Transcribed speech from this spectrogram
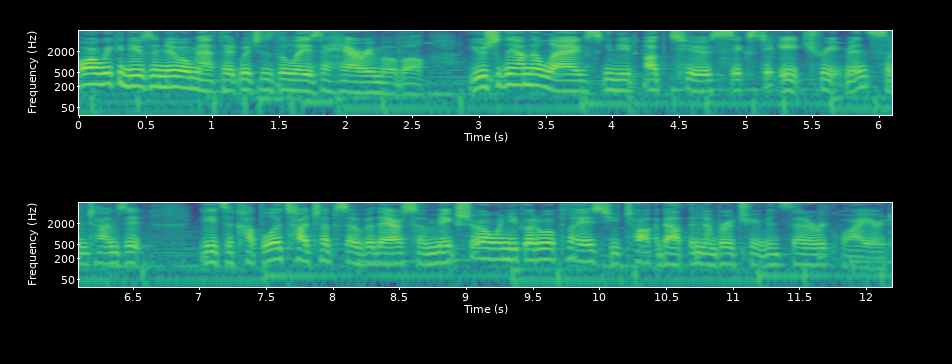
Or we could use a newer method, which is the laser hair removal. Usually on the legs, you need up to six to eight treatments. Sometimes it needs a couple of touch-ups over there, so make sure when you go to a place, you talk about the number of treatments that are required.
